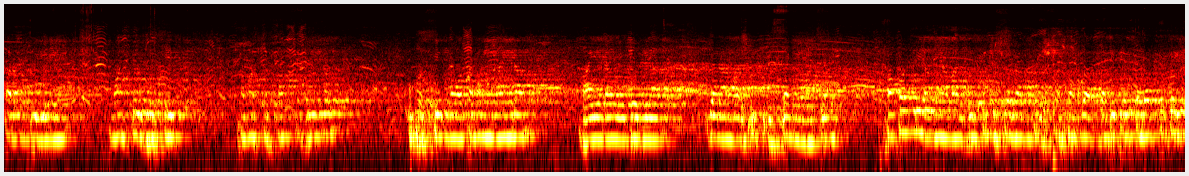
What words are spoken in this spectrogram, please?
কারণ দুজনে মঞ্চে উপস্থিত সমস্ত সংসদবৃন্দ উপস্থিত মমতাময়ী মায়েরা ভাইয়েরা ও বোনেরা যারা আমার স্থানীয় আছেন, সকলকে আমি আমার দক্ষিণেশ্বর রামকৃষ্ণ সংঘ আধ্যাত্মিকের তরফ থেকে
